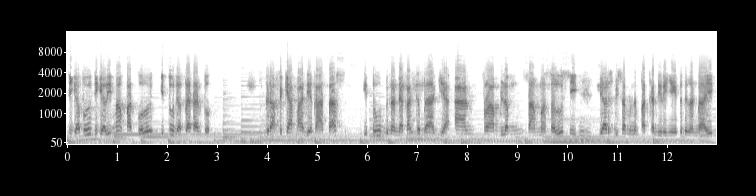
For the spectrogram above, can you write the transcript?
30, 35, 40 itu udah kelihatan tuh. Grafiknya apa dia ke atas itu menandakan kebahagiaan, problem sama solusi Mm-mm. dia harus bisa menempatkan dirinya itu dengan baik.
